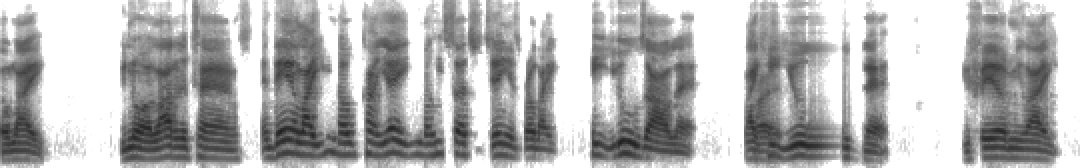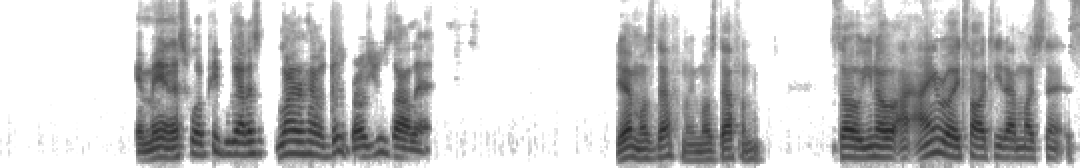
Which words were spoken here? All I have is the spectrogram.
So like, you know, a lot of the times, and then like, you know, Kanye, you know, he's such a genius, bro. Like he used all that. Like right. he used that. You feel me? Like, and man, that's what people gotta learn how to do, bro. Use all that. Yeah, most definitely, most definitely. So you know, I, I ain't really talked to you that much since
